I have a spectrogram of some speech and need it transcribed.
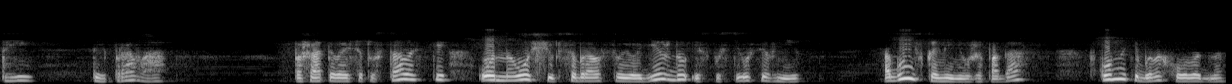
Ты, ты права». Пошатываясь от усталости, он на ощупь собрал свою одежду и спустился вниз. Огонь в камине уже погас, в комнате было холодно.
